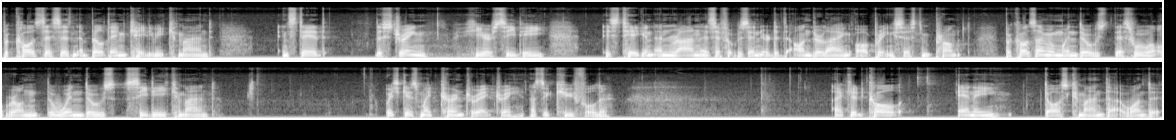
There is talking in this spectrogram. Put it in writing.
Because this isn't a built-in KDB command, instead the string here cd is taken and ran as if it was entered at the underlying operating system prompt. Because I'm in Windows, this will run the Windows cd command which gives my current directory as the Q folder. I could call any DOS command that I wanted.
